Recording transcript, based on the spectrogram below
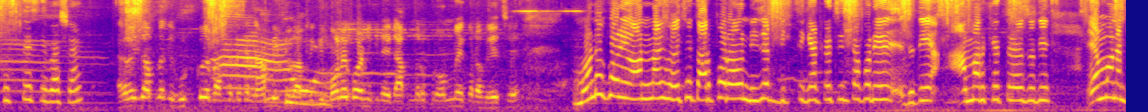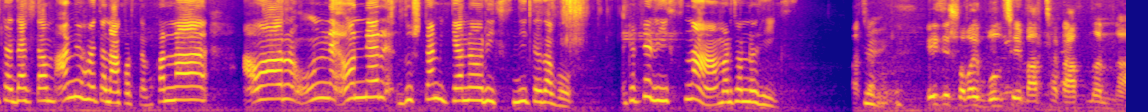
খুঁজতেছি বাসা। এখন যে আপনাকে হুট করে বাসা থেকে নামিয়ে দিল আপনি কি মনে করেন কিনা এটা আপনার উপর অন্যায় করা হয়েছে? মনে করি অন্যায় হয়েছে তারপরেও নিজের দিক থেকে একটা চিন্তা করে যদি আমার ক্ষেত্রে যদি এমন একটা দেখতাম আমি হয়তো না করতাম। কারণ আমার অন্য- অন্যের দুষ্টামি কেন রিস্ক নিতে যাব? এটা একটা রিস্ক না আমার জন্য রিস্ক আচ্ছা এই যে সবাই বলছে বাচ্চাটা আপনার না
